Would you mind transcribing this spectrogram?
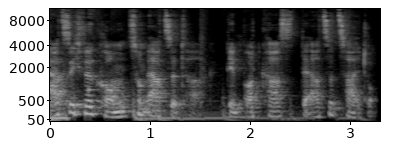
Herzlich willkommen zum Ärztetag, dem Podcast der Ärztezeitung.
